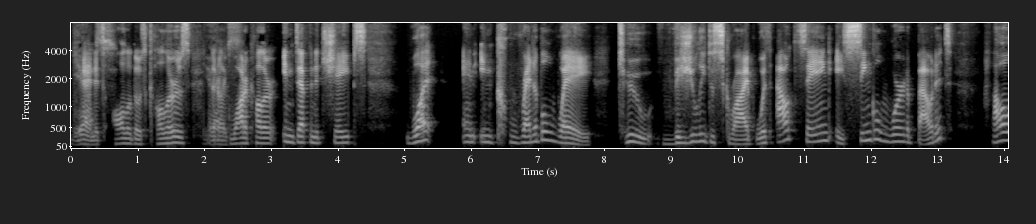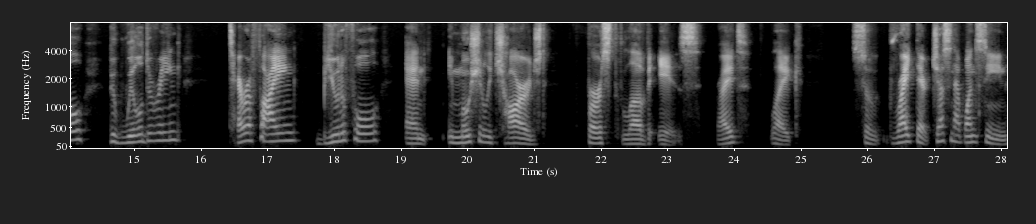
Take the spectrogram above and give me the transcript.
Yes. And it's all of those colors that are like watercolor, indefinite shapes. What an incredible way to visually describe without saying a single word about it how bewildering, terrifying, beautiful, and emotionally charged first love is, right? Like, so right there, just in that one scene,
